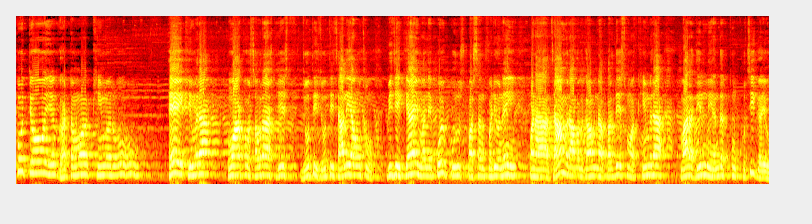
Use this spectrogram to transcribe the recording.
ખૂત્યો એ ઘટમાં ખીમરો. હે, ખીમરા, હું આખો સૌરાષ્ટ્ર દેશ જોતી જોતી ચાલી આવું છું. બીજે ક્યાંય મને કોઈ પુરુષ પસંદ પડ્યો નહીં. પણ આ જામ રાવલ ગામના પરદેશમાં ખીમરા મારા દિલની અંદર તું ખૂચી ગયો.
